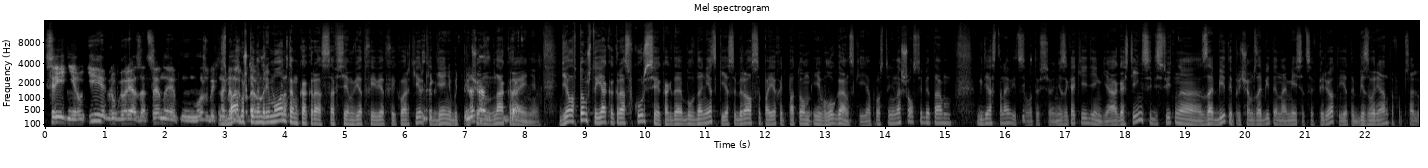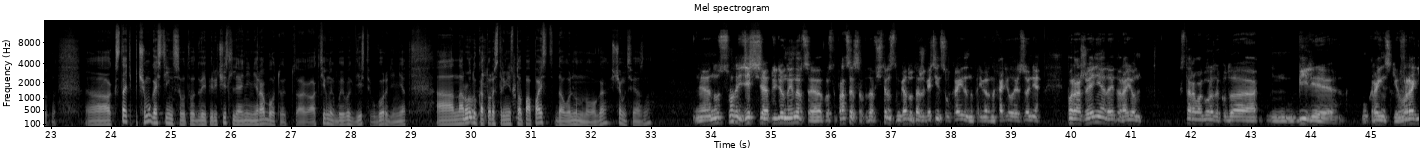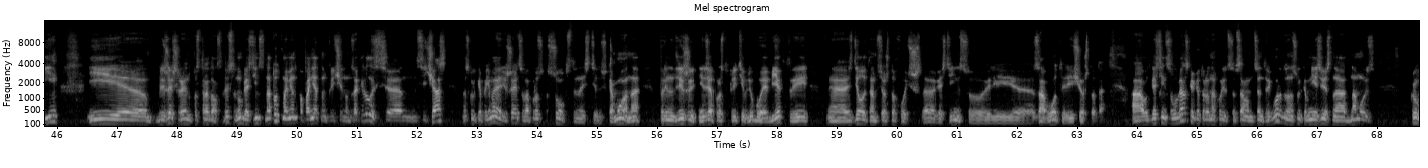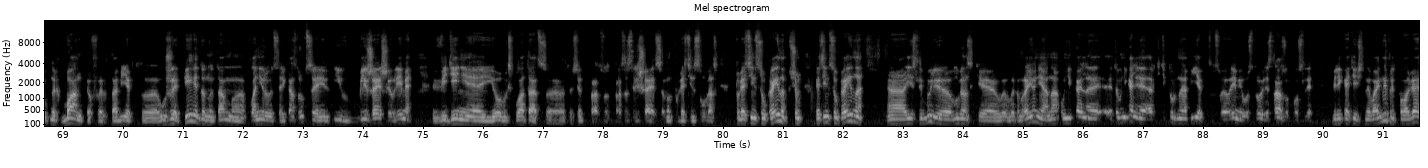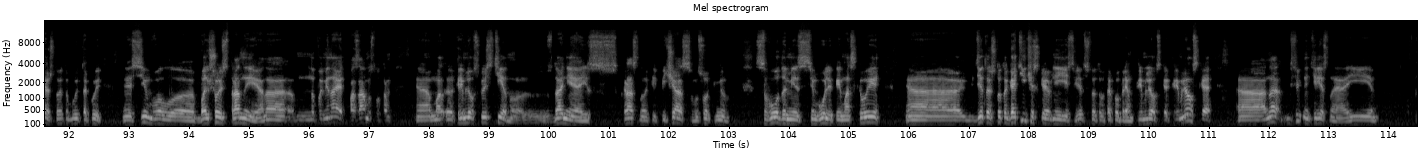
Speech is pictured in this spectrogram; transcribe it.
средней руки, грубо говоря, за цены, может быть, С бабушкиным ремонтом как раз совсем ветхой-ветхой квартирки где-нибудь, причем на окраине. Да. Дело в том, что я как раз в курсе, когда я был в Донецке, я собирался поехать потом и в Луганске. Я просто не нашел себе там, где остановиться. Вот и все. Ни за какие деньги. А гостиницы действительно забиты, причем забиты на месяцы вперед, и это без вариантов абсолютно. А, кстати, почему гостиницы, вот вы две перечислили, они не работают? А активных боевых действий в городе нет. А на народу, который стремится туда попасть, довольно много. С чем это связано? Э, ну, смотри, здесь определенная инерция просто процессов. Да, в 2014 году та же гостиница Украины, например, находилась в зоне поражения. Да, это район старого города, куда били украинские враги, и э, ближайший район пострадал. Соответственно, ну, гостиница на тот момент по понятным причинам закрылась. Э, сейчас, насколько я понимаю, решается вопрос собственности, то есть кому она принадлежит. Нельзя просто прийти в любой объект и сделай там все, что хочешь, да, гостиницу или э, завод или еще что-то. А вот гостиница Луганская, которая находится в самом центре города, насколько мне известно, одному из крупных банков этот объект э, уже передан, и там планируется реконструкция и, и в ближайшее время введение ее в эксплуатацию. То есть этот процесс, процесс решается ну, по гостинице Луганск. По гостинице Украина, причем гостиница Украина Э, если были в Луганске, в этом районе, она уникальная, это уникальный архитектурный объект. В свое время его строили сразу после Великой Отечественной войны, предполагая, что это будет такой э, символ э, большой страны. Она напоминает по замыслу там, Кремлевскую стену. Здание из красного кирпича с высокими сводами, с символикой Москвы. Э, где-то что-то готическое в ней есть, где-то что-то вот такое прям кремлевское-кремлевское. Э, она действительно интересная, и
